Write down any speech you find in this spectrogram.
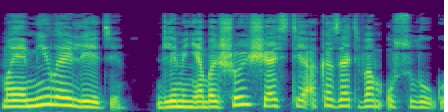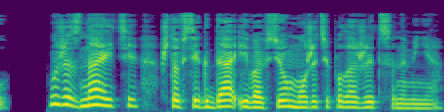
«Моя милая леди, для меня большое счастье оказать вам услугу. Вы же знаете, что всегда и во всем можете положиться на меня».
